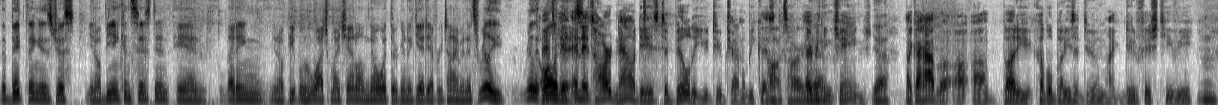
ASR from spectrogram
the big thing is just you know being consistent and letting you know people who watch my channel know what they're going to get every time, and it's really, really all It's- it is. And it's hard nowadays to build a YouTube channel because Oh, it's hard, Everything yeah. changed. yeah, Like I have a, a, a buddy, a couple buddies that do like Dude Fish TV. Mm.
